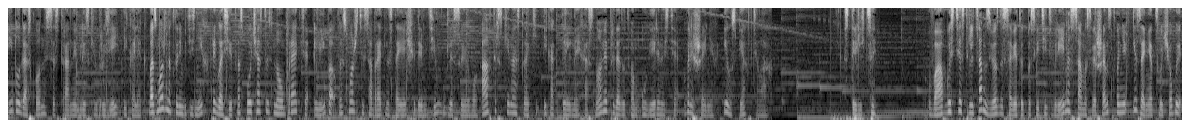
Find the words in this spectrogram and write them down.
и благосклонность со стороны близких друзей и коллег. Возможно, кто-нибудь из них пригласит вас поучаствовать в новом проекте, либо вы сможете собрать настоящую Dream Team для своего. Авторские настойки и коктейли на их основе придадут вам уверенности в решениях и успех в делах. Стрельцы. В августе стрельцам звезды советуют посвятить время самосовершенствованию и заняться учебой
